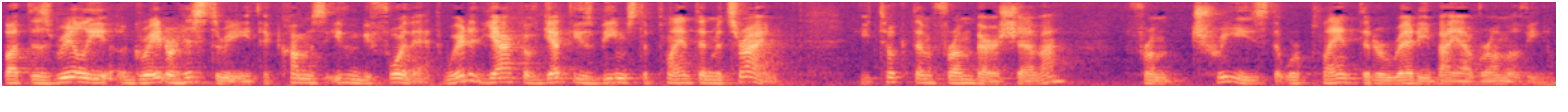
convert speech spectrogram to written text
But there's really a greater history that comes even before that. Where did Yaakov get these beams to plant in Mitzrayim? He took them from Beersheba, from trees that were planted already by Avram Avinu.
